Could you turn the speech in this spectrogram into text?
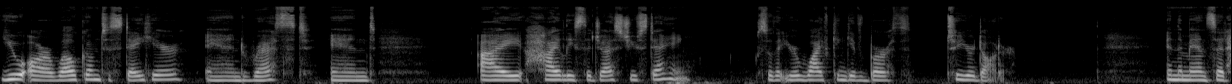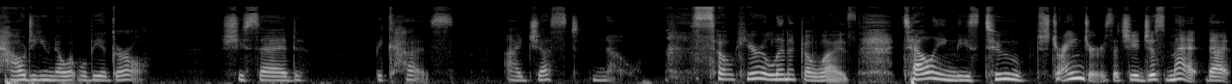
You are welcome to stay here and rest, and I highly suggest you staying so that your wife can give birth to your daughter. And the man said, How do you know it will be a girl? She said, Because I just know. So here Alenika was telling these two strangers that she had just met that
